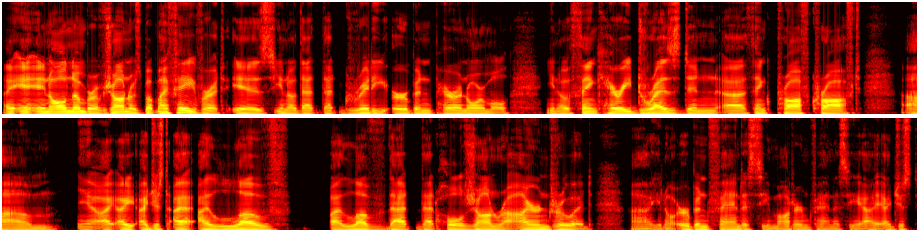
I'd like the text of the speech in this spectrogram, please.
in, in, all number of genres, but my favorite is, you know, that that gritty urban paranormal. You know, think Harry Dresden, uh, think Prof Croft. Um, yeah, I, I, I just I, I love I love that that whole genre. Iron Druid uh, you know, urban fantasy, modern fantasy. I, I just,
